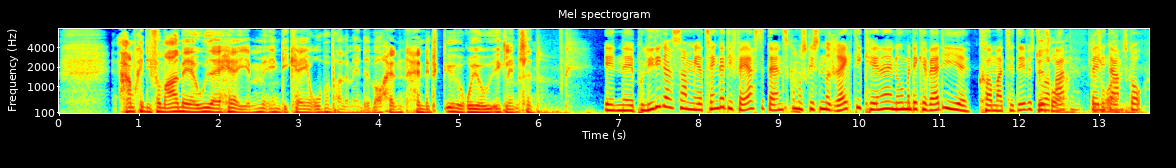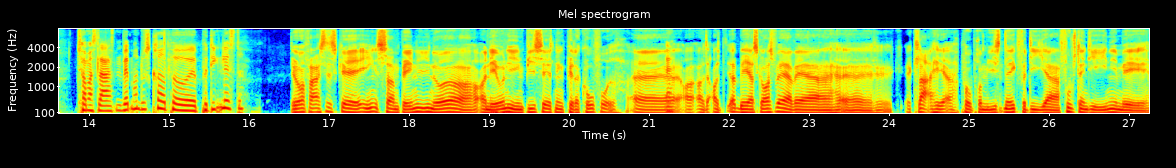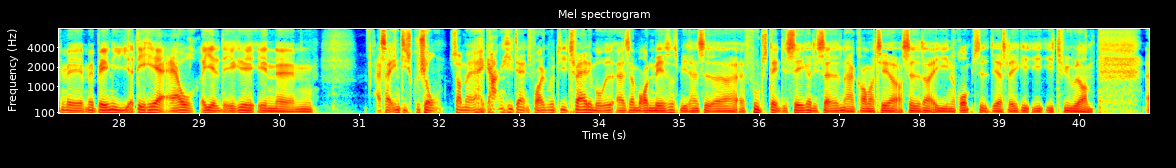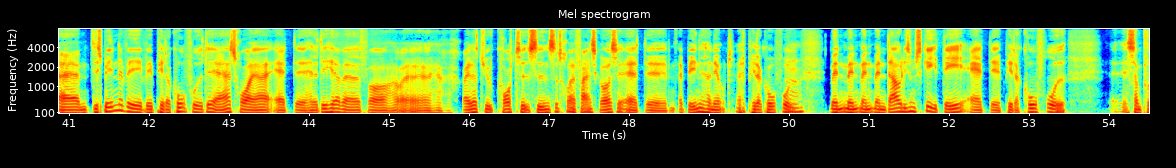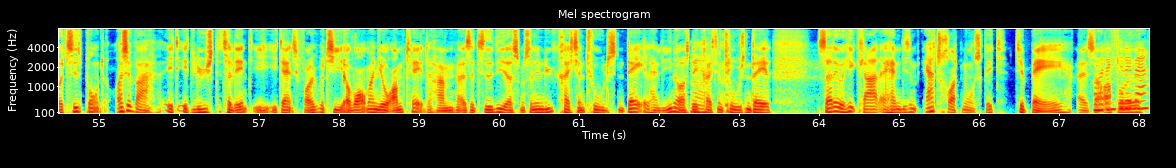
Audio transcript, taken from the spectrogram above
ham kan de få meget mere ud af herhjemme, end de kan i Europaparlamentet, hvor han, han lidt øh, ryger ud i glemslen. En øh, politiker, som jeg tænker, de færreste danskere måske sådan rigtig kender endnu, men det kan være, de øh, kommer til det, hvis det du har ret, Benny Damsgaard. Thomas Larsen, hvem har du skrevet på, øh, på din liste? Det var faktisk øh, en, som Benny nåede at, at nævne i en bisætning, Peter Kofod. Øh, ja. og, og, og, men jeg skal også være, være øh, klar her på præmissen, ikke? fordi jeg er fuldstændig enig med, med, med Benny i, at det her er jo reelt ikke en... Øh, altså en diskussion, som er i gang i Dansk Folkeparti. Tværtimod, altså Morten Messersmith, han sidder fuldstændig sikkert i sadlen, når han kommer til at sidde der i en rumtid. Det er jeg slet ikke i, i tvivl om. Uh, det spændende ved, ved Peter Kofod, det er, tror jeg, at uh, havde det her været for uh, relativt kort tid siden, så tror jeg faktisk også, at, uh, at Benny havde nævnt Peter Kofod. Mm. Men, men, men, men der er jo ligesom sket det, at uh, Peter Kofod Øh, som på et tidspunkt også var et, et lyste talent i, i Dansk Folkeparti, og hvor man jo omtalte ham altså tidligere som sådan en ny Christian Thulesen Dahl, han ligner også lidt mm. Christian Thulesen Dahl, så er det jo helt klart, at han ligesom er trådt nogle skridt tilbage. Altså, og hvordan og kan fået, det være?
